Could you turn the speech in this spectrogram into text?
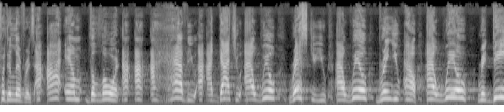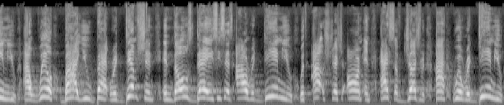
for deliverance. I, I am the Lord. I, I, I have you. I, I got you. I will rescue you. I will bring you out. I will redeem you. I will buy you back. Redemption in those days, he says, I'll redeem you with outstretched arm and acts of judgment. I will redeem you.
